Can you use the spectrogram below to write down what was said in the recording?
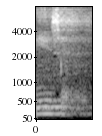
music.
